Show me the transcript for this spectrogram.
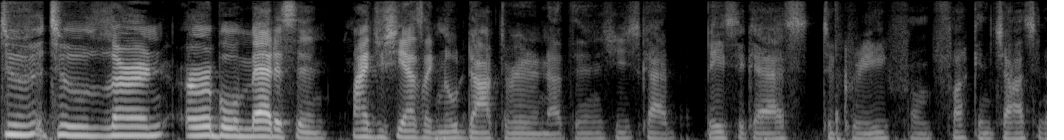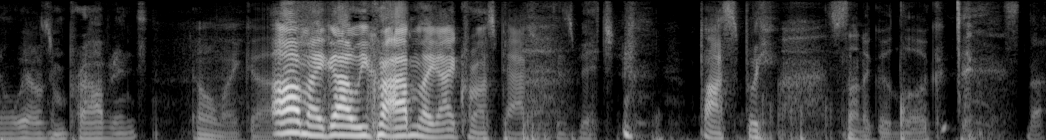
to to learn herbal medicine. Mind you, she has like no doctorate or nothing. She's got basic ass degree from fucking Johnson and Wales in Providence. Oh my God. Oh my god, we cry. I'm like I cross paths with this bitch, possibly. It's not a good look. It's not.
